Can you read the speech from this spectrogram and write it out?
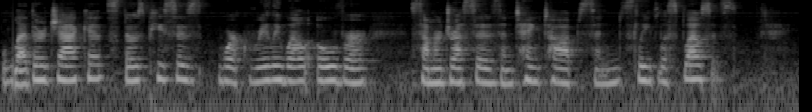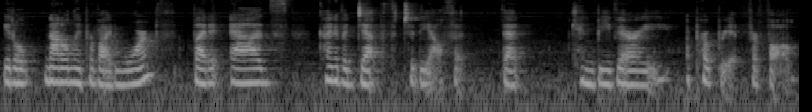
leather jackets. Those pieces work really well over summer dresses and tank tops and sleeveless blouses. It'll not only provide warmth, but it adds kind of a depth to the outfit that can be very appropriate for fall.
